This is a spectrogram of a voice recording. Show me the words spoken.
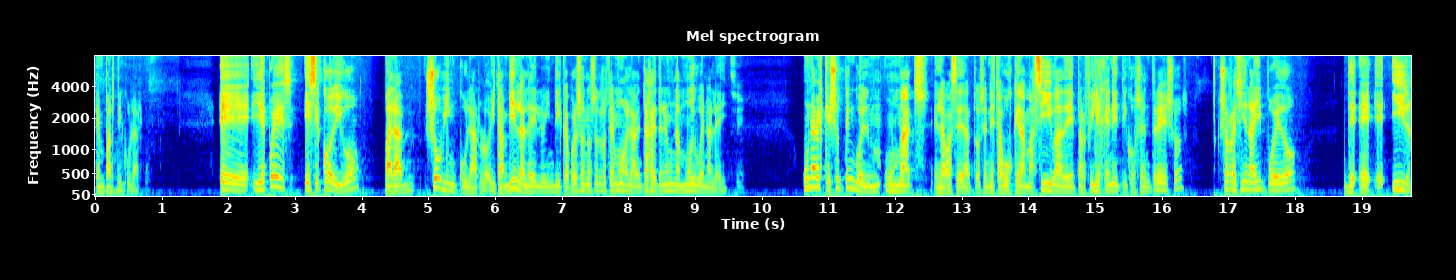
en particular. Eh, y después ese código, para yo vincularlo, y también la ley lo indica, por eso nosotros tenemos la ventaja de tener una muy buena ley. Sí. Una vez que yo tengo el- un match en la base de datos, en esta búsqueda masiva de perfiles genéticos entre ellos, yo recién ahí puedo de- eh, eh, ir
